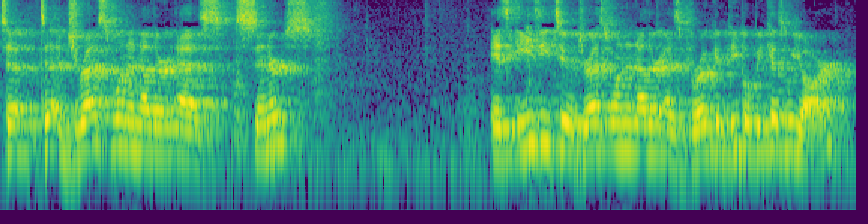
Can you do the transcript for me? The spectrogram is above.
to, to address one another as sinners. It's easy to address one another as broken people because we are.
